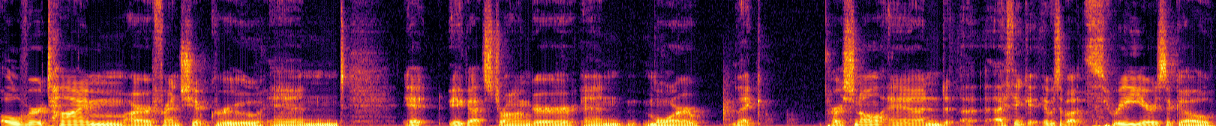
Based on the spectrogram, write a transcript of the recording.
over time our friendship grew and it it got stronger and more like personal and uh, i think it was about 3 years ago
